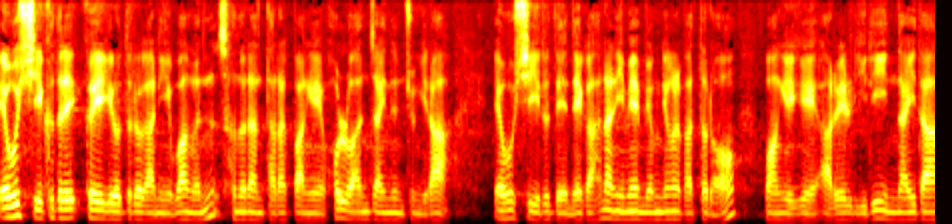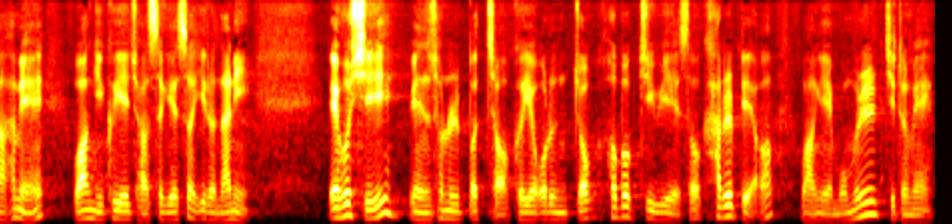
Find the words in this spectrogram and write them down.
에훗이 그들의 그에게로 들어가니 왕은 서늘한 다락방에 홀로 앉아 있는 중이라. 에훗이 이르되 내가 하나님의 명령을 받들어 왕에게 아뢰 일이 있나이다 하매 왕이 그의 좌석에서 일어나니 에훗이 왼손을 뻗쳐 그의 오른쪽 허벅지 위에서 칼을 빼어 왕의 몸을 찌르매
